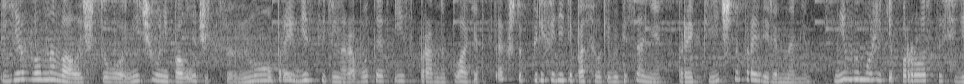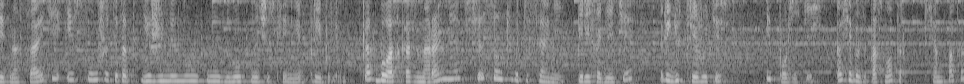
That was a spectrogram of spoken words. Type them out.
я волновалась, что ничего не получится, но проект действительно работает и исправно платит, так что переходите по ссылке в описании. Проект лично проверен нами. С ним вы можете просто сидеть на сайте и слушать этот ежеминутный звук начисления прибыли. Как было сказано ранее, все ссылки в описании. Переходите, регистрируйтесь и пользуйтесь. Спасибо за просмотр. Всем пока.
